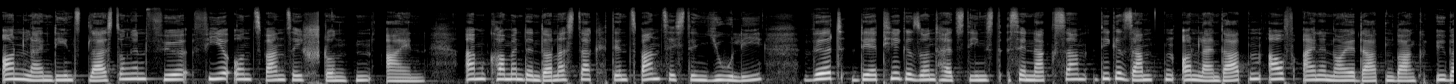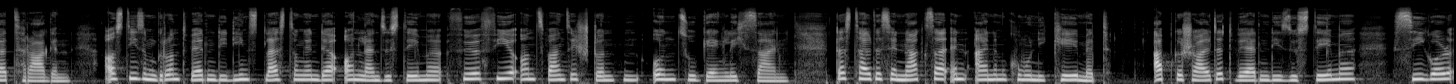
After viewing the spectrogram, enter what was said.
Online-Dienstleistungen für 24 Stunden ein. Am kommenden Donnerstag, den 20. Juli, wird der Tiergesundheitsdienst Senaxa die gesamten Online-Daten auf eine neue Datenbank übertragen. Aus diesem Grund werden die Dienstleistungen der Online-Systeme für 24 Stunden unzugänglich sein. Das teilte Senaxa in einem Kommuniqué mit. Abgeschaltet werden die Systeme Sigor,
